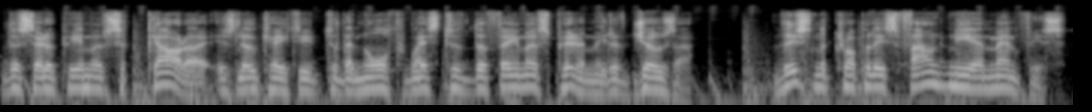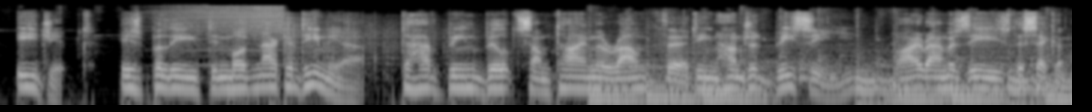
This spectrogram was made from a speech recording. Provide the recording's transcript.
The Serapeum of Saqqara is located to the northwest of the famous Pyramid of Djoser. This necropolis found near Memphis, Egypt, is believed in modern academia to have been built sometime around 1300 BC by Ramesses II.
